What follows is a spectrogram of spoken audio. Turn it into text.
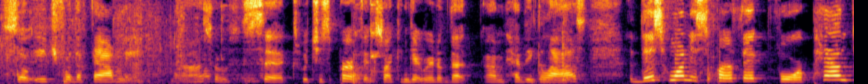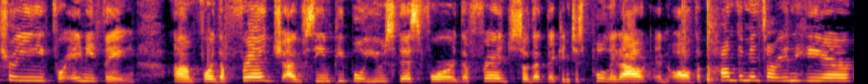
So each for the family. Yeah, so six, which is perfect. So I can get rid of that um, heavy glass. This one is perfect for pantry, for anything. Um, for the fridge, I've seen people use this for the fridge so that they can just pull it out and all the condiments are in here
